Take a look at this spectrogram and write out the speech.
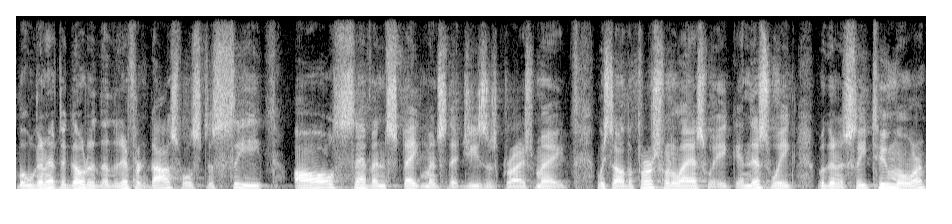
but we're going to have to go to the different Gospels to see all seven statements that Jesus Christ made. We saw the first one last week, and this week we're going to see two more.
